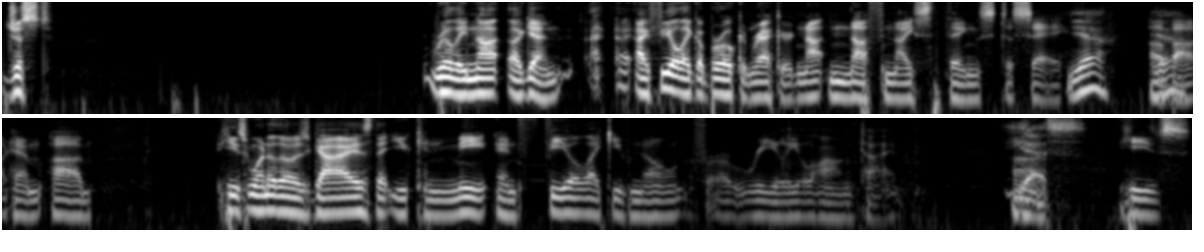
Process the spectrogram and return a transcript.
just really not again. I, I feel like a broken record. Not enough nice things to say yeah, yeah. about him. Um, he's one of those guys that you can meet and feel like you've known for a really long time. yes. He's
